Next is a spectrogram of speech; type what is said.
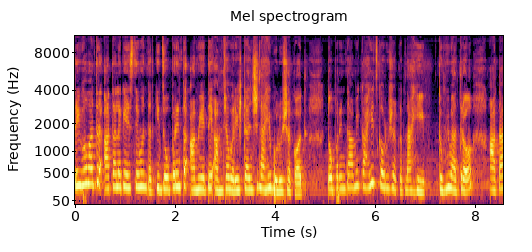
तेव्हा मात्र आता लगेच ते म्हणतात की जोपर्यंत आम्ही येथे आमच्या वरिष्ठांशी नाही बोलू शकत तोपर्यंत आम्ही काहीच करू शकत नाही. तुम्ही मात्र आता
